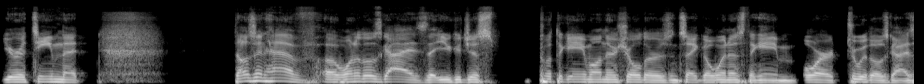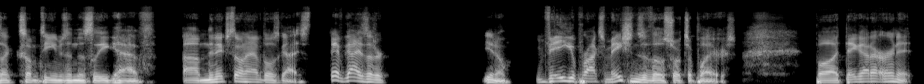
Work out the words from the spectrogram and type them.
you're a team that doesn't have uh, one of those guys that you could just put the game on their shoulders and say, go win us the game, or two of those guys like some teams in this league have. Um, the Knicks don't have those guys. They have guys that are, you know, vague approximations of those sorts of players, but they got to earn it.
